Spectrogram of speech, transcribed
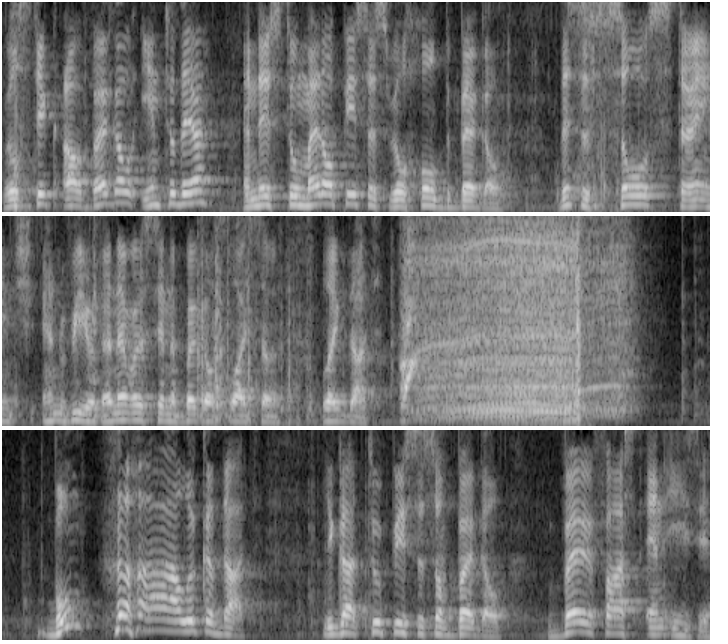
We'll stick our bagel into there and these two metal pieces will hold the bagel. This is so strange and weird. I never seen a bagel slicer like that. Boom! Look at that. You got two pieces of bagel. Very fast and easy.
